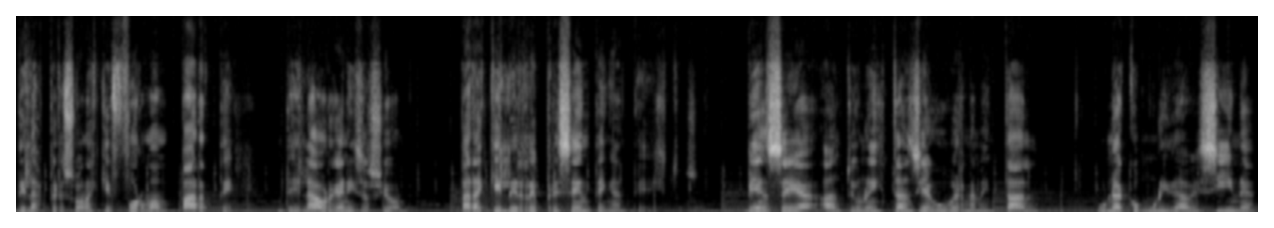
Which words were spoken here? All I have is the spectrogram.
de las personas que forman parte de la organización para que le representen ante estos, bien sea ante una instancia gubernamental, una comunidad vecina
